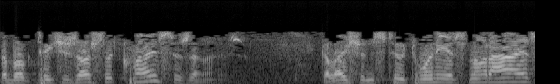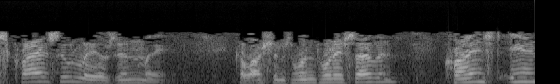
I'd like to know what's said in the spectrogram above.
The book teaches us that Christ is in us. Galatians 2:20 it's not I it's Christ who lives in me. Colossians 1:27 Christ in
